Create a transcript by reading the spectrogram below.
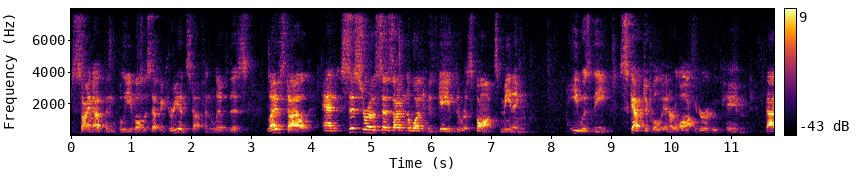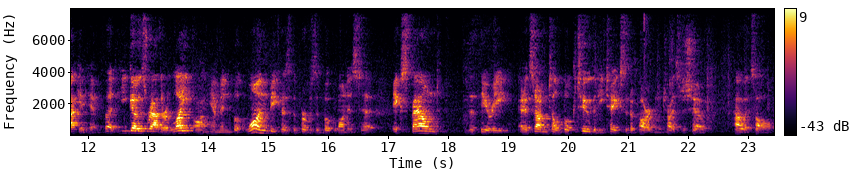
sign up and believe all this Epicurean stuff and live this lifestyle. And Cicero says, I'm the one who gave the response, meaning he was the skeptical interlocutor who came back at him. But he goes rather light on him in book one because the purpose of book one is to expound the theory, and it's not until book two that he takes it apart and tries to show how it's all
